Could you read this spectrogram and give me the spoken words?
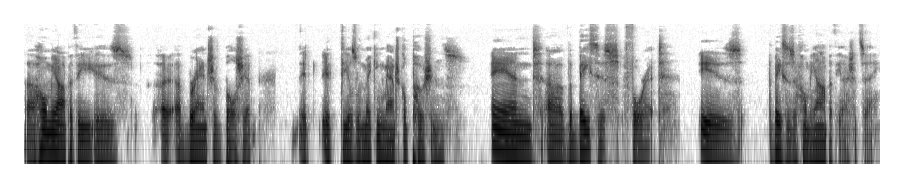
Uh, homeopathy is a, branch of bullshit. It it deals with making magical potions, and uh, the basis for it is the basis of homeopathy, I should say.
